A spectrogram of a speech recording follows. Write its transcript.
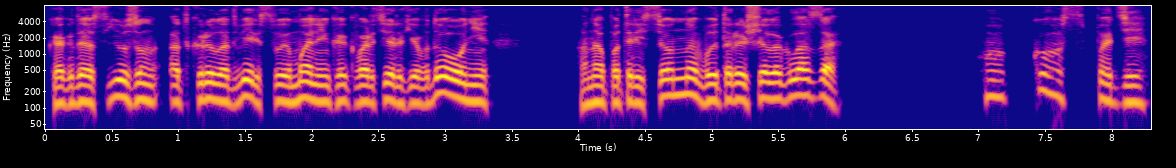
Когда Сьюзен открыла дверь своей маленькой квартирки в Доуни, она потрясенно вытаращила глаза. «О, Господи!»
